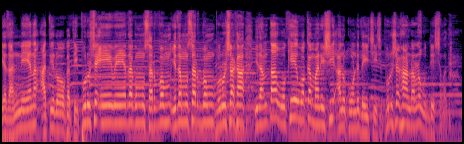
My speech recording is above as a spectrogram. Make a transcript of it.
యదన్నేన అతిరోగతి. పురుష ఏవేదగం సర్వం ఇదం సర్వం పురుష. ఇదంతా ఒకే ఒక మనిషి అనుకోండి దయచేసి. పురుషకాండంలో ఉద్దేశం అది.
